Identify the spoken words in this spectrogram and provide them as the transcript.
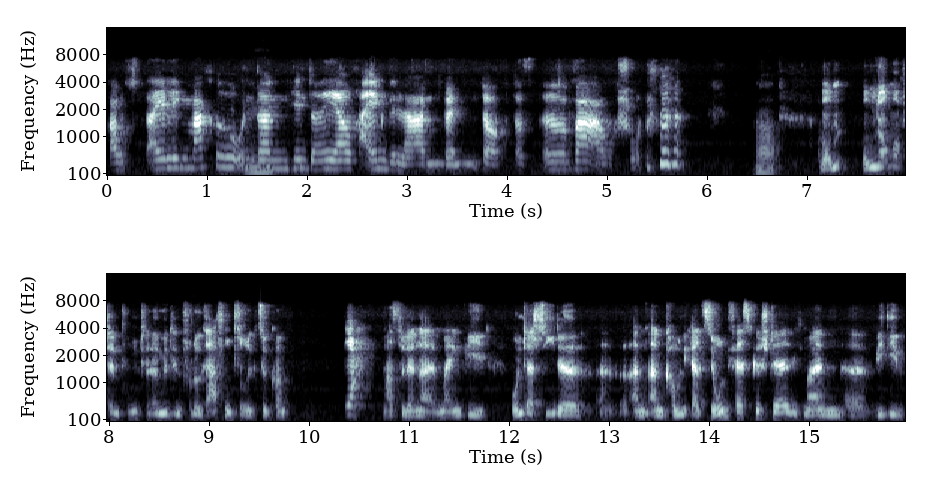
Brautstyling mache und mhm. dann hinterher auch eingeladen bin. Doch, das äh, war auch schon. ja. Aber um, um nochmal auf den Punkt äh, mit den Fotografen zurückzukommen. Ja. Hast du denn da immer irgendwie Unterschiede äh, an, an Kommunikation festgestellt? Ich meine, äh, wie die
